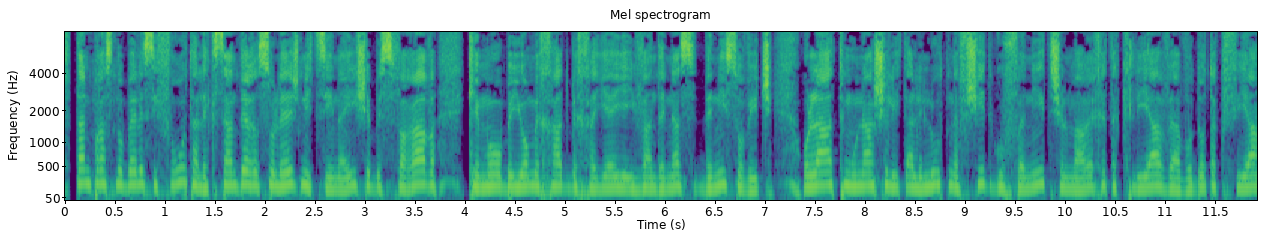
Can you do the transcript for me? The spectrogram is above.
נתן פרס נובל לספרות, אלכסנדר סולז'ניצין, האיש שבספריו, כמו ביום אחד בחיי איוון דניסוביץ', עולה תמונה של התעללות נפשית גופנית של מערכת הכלייה ועבודות הכפייה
